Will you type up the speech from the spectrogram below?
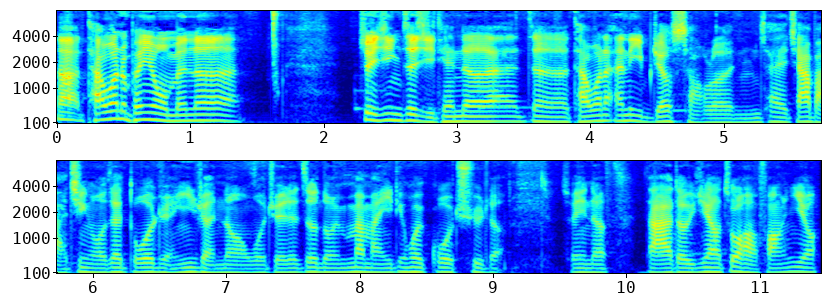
那台湾的朋友们呢？最近这几天呢，这，台湾的案例比较少了，你们再加把劲哦，再多忍一忍哦，我觉得这东西慢慢一定会过去的。所以呢，大家都一定要做好防疫哦。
